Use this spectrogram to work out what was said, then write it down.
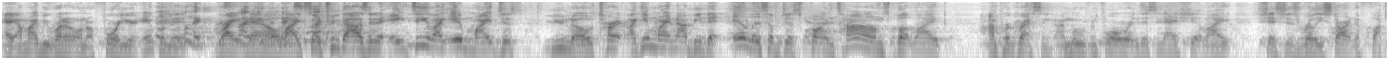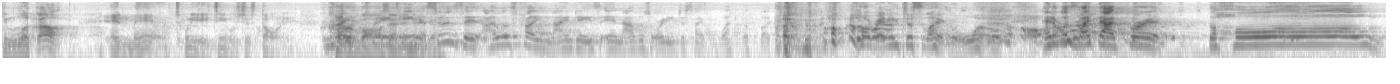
hey, I might be running on a four year increment Like, right might be the now. Like so 2018, like it might just, you know, turn like it might not be the illest of just fun times, but like I'm progressing. I'm moving forward and this and that shit. Like shit's just really starting to fucking look up. And man, 2018 was just throwing curveballs at a 2018, As soon as it, I was probably nine days in, I was already just like, what the fuck? is going on? already just like, whoa. and it was like that for the whole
